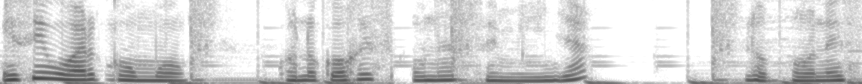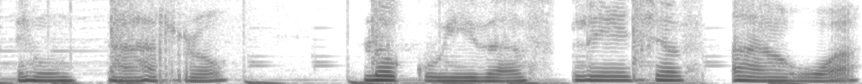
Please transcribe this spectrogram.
Es igual como cuando coges una semilla, lo pones en un tarro, lo cuidas, le echas agua,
